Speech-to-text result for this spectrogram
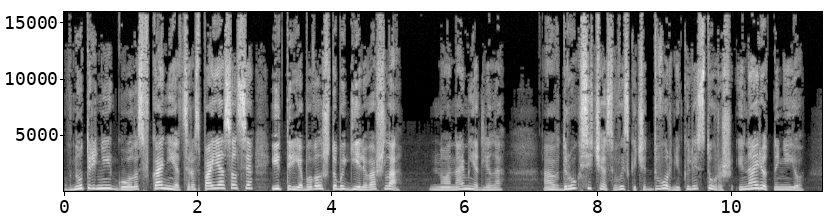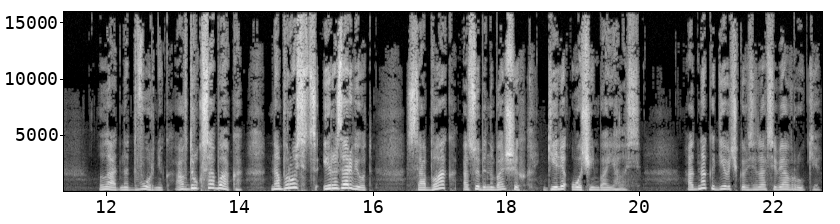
Внутренний голос в конец распоясался и требовал, чтобы Геля вошла. Но она медлила. А вдруг сейчас выскочит дворник или сторож и наорет на нее? Ладно, дворник, а вдруг собака? Набросится и разорвет. Собак, особенно больших, Геля очень боялась. Однако девочка взяла себя в руки.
